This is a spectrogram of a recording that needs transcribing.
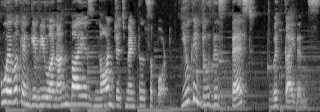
whoever can give you an unbiased, non judgmental support. You can do this best with guidance.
